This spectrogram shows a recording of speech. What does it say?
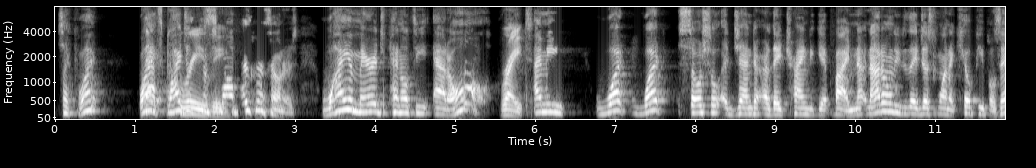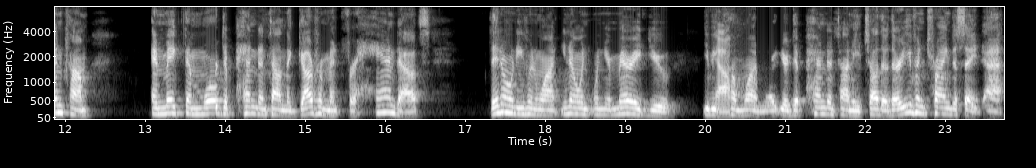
It's like, what? Why, That's why crazy. just small business owners? Why a marriage penalty at all? Right. I mean, what what social agenda are they trying to get by? Not, not only do they just want to kill people's income and make them more dependent on the government for handouts, they don't even want, you know, when, when you're married, you you become yeah. one, right? You're dependent on each other. They're even trying to say, ah,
